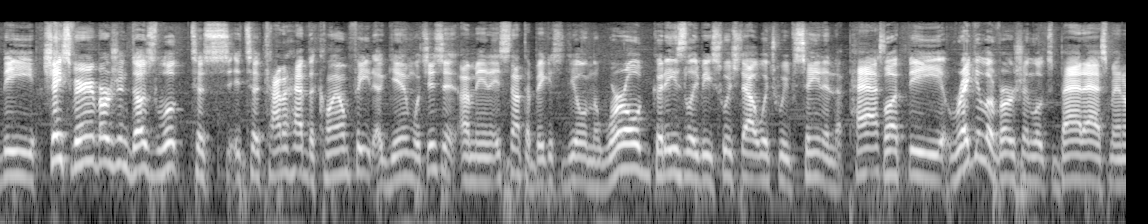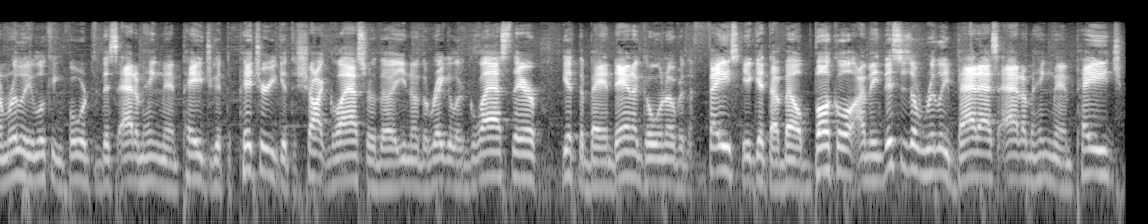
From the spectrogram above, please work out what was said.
The Chase variant version does look to to kind of have the clown feet again, which isn't, I mean, it's not the biggest deal in the world. Could easily be switched out, which we've seen in the past, but the regular version looks badass, man. I'm really looking forward to this Adam Hangman Page. You get the picture, you get the shot glass or the, you know, the regular glass there. You get the bandana going over the face. You get the belt buckle. I mean, this is a really badass Adam Hangman Page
